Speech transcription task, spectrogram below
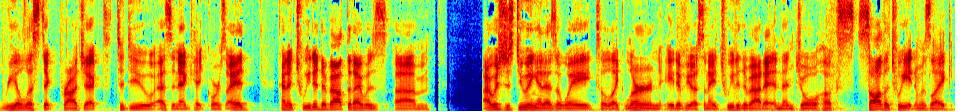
realistic project to do as an egghead course. I had kind of tweeted about that I was um, I was just doing it as a way to like learn AWS, and I tweeted about it, and then Joel Hooks saw the tweet and was like,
